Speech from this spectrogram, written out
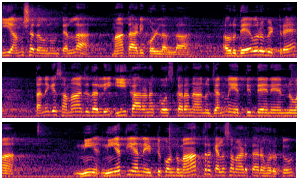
ಈ ಅಂಶದವನು ಅಂತೆಲ್ಲ ಮಾತಾಡಿಕೊಳ್ಳಲ್ಲ. ಅವರು ದೇವರು ಬಿಟ್ಟರೆ ತನಗೆ ಸಮಾಜದಲ್ಲಿ ಈ ಕಾರಣಕ್ಕೋಸ್ಕರ ನಾನು ಜನ್ಮ ಎತ್ತಿದ್ದೇನೆ ಎನ್ನುವ ನಿಯ, ನಿಯತಿಯನ್ನು ಇಟ್ಟುಕೊಂಡು ಮಾತ್ರ ಕೆಲಸ ಮಾಡ್ತಾರೆ ಹೊರತು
